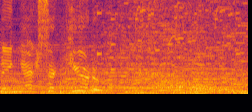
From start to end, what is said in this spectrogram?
running executable.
